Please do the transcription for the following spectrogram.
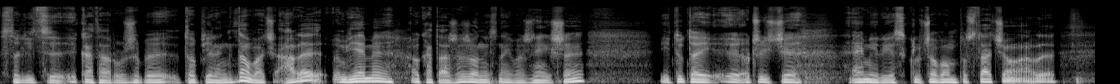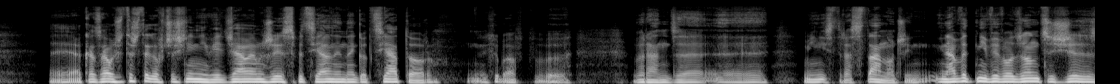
stolicy Kataru, żeby to pielęgnować, ale wiemy o Katarze, że on jest najważniejszy. I tutaj oczywiście Emir jest kluczową postacią, ale e, okazało się, też tego wcześniej nie wiedziałem, że jest specjalny negocjator, chyba w, w randze e, ministra stanu, czyli nawet nie wywodzący się z,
